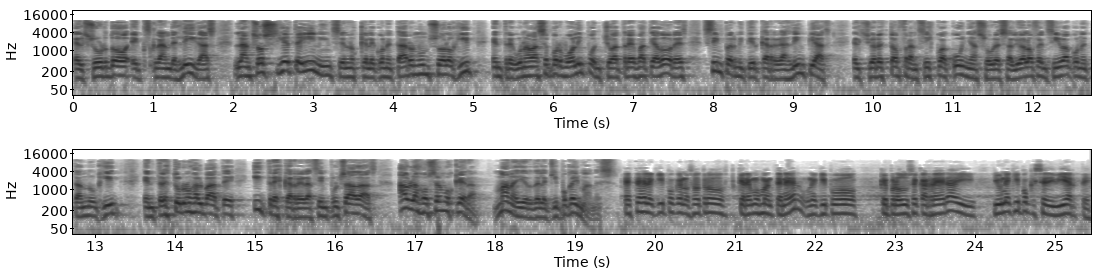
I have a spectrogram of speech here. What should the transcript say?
El zurdo ex grandes ligas lanzó siete innings en los que le conectaron un solo hit, entregó una base por bola y ponchó a tres bateadores sin permitir carreras limpias. El shortstop Francisco Acuña sobresalió a la ofensiva conectando un hit en tres turnos al bate y tres carreras impulsadas. Habla José Mosquera, manager del equipo Caimanes. Este es el equipo que nosotros queremos mantener, un equipo que produce carrera y, y un equipo que se divierte.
